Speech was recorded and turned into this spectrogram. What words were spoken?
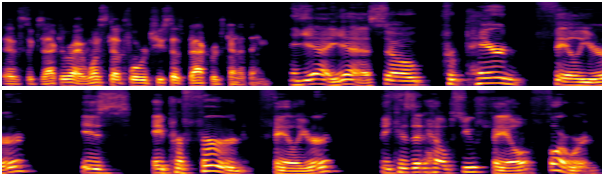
that's exactly right. One step forward, two steps backwards kind of thing. Yeah, yeah. So prepared failure is a preferred failure because it helps you fail forward.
